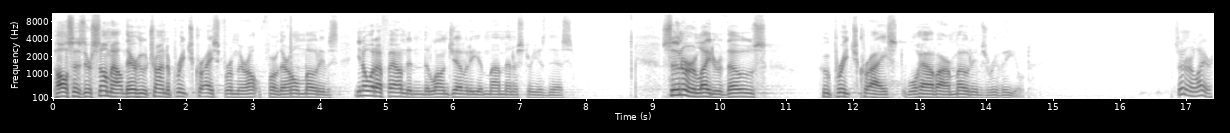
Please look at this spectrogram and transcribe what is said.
Paul says there's some out there who are trying to preach Christ from their own, for their own motives. You know what I found in the longevity of my ministry is this. Sooner or later, those who preach Christ will have our motives revealed. Sooner or later.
